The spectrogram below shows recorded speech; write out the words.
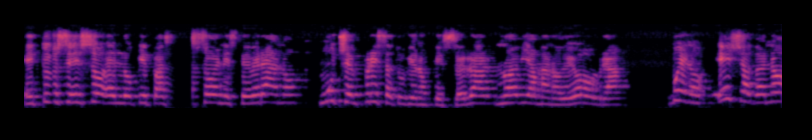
Entonces eso es lo que pasó en este verano. Muchas empresas tuvieron que cerrar, no había mano de obra. Bueno, ella ganó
